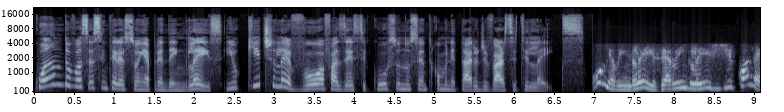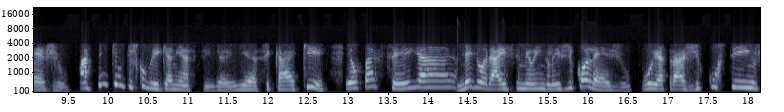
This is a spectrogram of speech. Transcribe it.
quando você se interessou em aprender inglês e o que te levou a fazer esse curso no Centro Comunitário de Varsity Lakes? O meu inglês era o inglês de colégio. Assim que eu descobri que a minha filha ia ficar aqui, eu passei a melhorar esse meu inglês de colégio. Fui atrás de cursinhos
